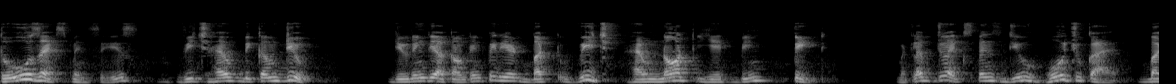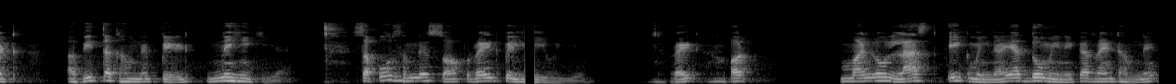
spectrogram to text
those expenses which have become due. During the accounting period, but which have not yet been paid. मतलब जो एक्सपेंस ड्यू हो चुका है बट अभी तक हमने पेड नहीं किया है। सपोज़ हमने शॉप रेंट पे ली हुई है राइट और मान लो लास्ट एक महीना या दो महीने का रेंट हमने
